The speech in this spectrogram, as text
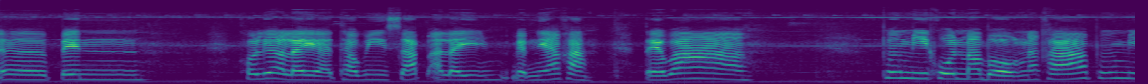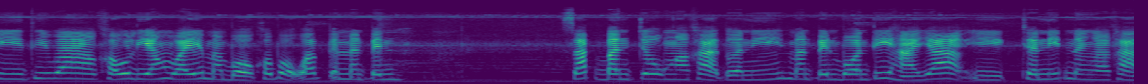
เออเป็น เขาเรียกอะไรอะทวีทรัพย์อะไรแบบนี้ค่ะ แต่ว่าเพิ่งมีคนมาบอกนะคะเพิ่งมีที่ว่าเขาเลี้ยงไว้มาบอกเขาบอกว่าเป็นมันเป็นทรัพย์บรรจงอะค่ะ ตัวนี้มันเป็นบอลที่หายากอีกชนิดหนึ่งอะค่ะ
